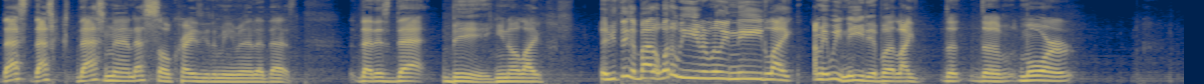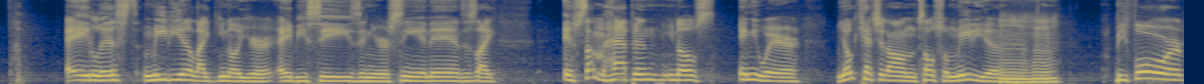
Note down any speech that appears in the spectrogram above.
That's that's that's man. That's so crazy to me, man. That that that is that big. You know, like if you think about it, what do we even really need? Like, I mean, we need it, but like the the more a list media, like you know your ABCs and your CNNs, it's like if something happened, you know, anywhere, you'll catch it on social media mm-hmm. before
